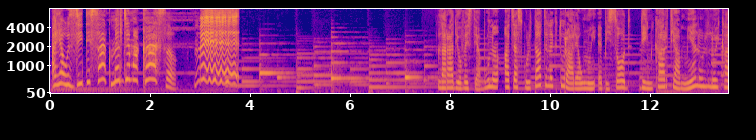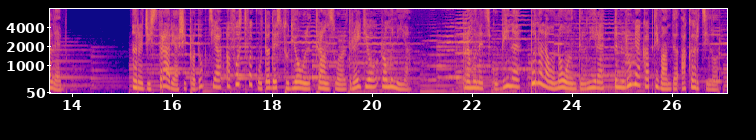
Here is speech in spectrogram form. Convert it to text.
Ai auzit, Isaac? Mergem acasă! La Radio Vestea Bună ați ascultat lecturarea unui episod din cartea Mielul lui Caleb. Înregistrarea și producția a fost făcută de studioul Transworld Radio România. Rămâneți cu bine până la o nouă întâlnire în lumea captivantă a cărților.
